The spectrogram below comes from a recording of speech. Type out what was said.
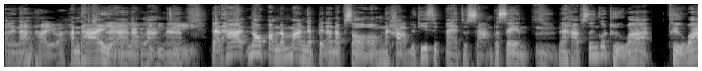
อะไรนะพันไทยปะพันไทยอ่าของหลักๆ PTG นะแต่ถ้านอกปั๊มน้ำมันเนี่ยเป็นอันดับ2นะครับครับอยู่ที่ 18.3%อืมนะครับซึ่งก็ถือว่าถือว่า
